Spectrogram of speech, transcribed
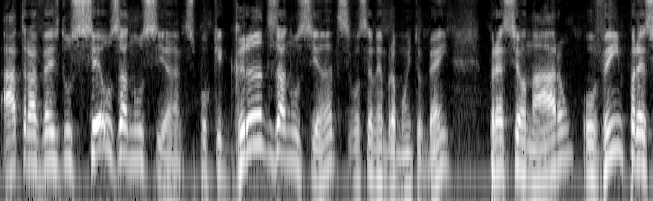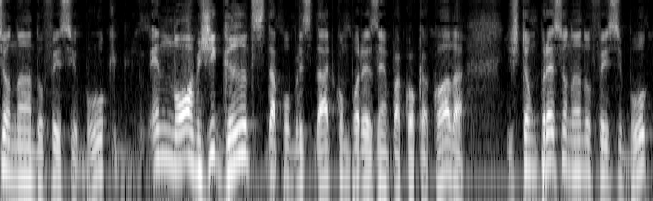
através dos seus anunciantes, porque grandes anunciantes, se você lembra muito bem, pressionaram ou vem pressionando o Facebook, enormes, gigantes da publicidade, como por exemplo a Coca-Cola, estão pressionando o Facebook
